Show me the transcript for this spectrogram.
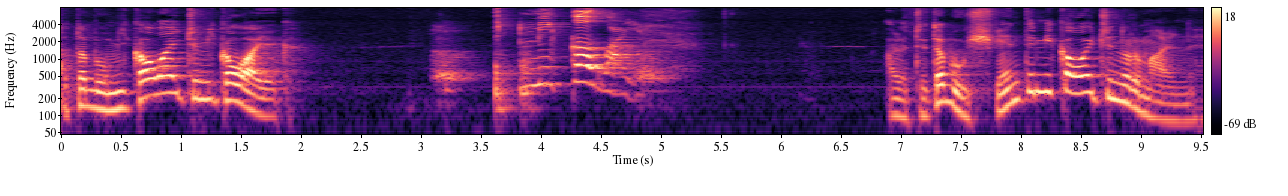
To to był Mikołaj czy Mikołajek? Mikołaj. Ale czy to był święty Mikołaj czy normalny?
